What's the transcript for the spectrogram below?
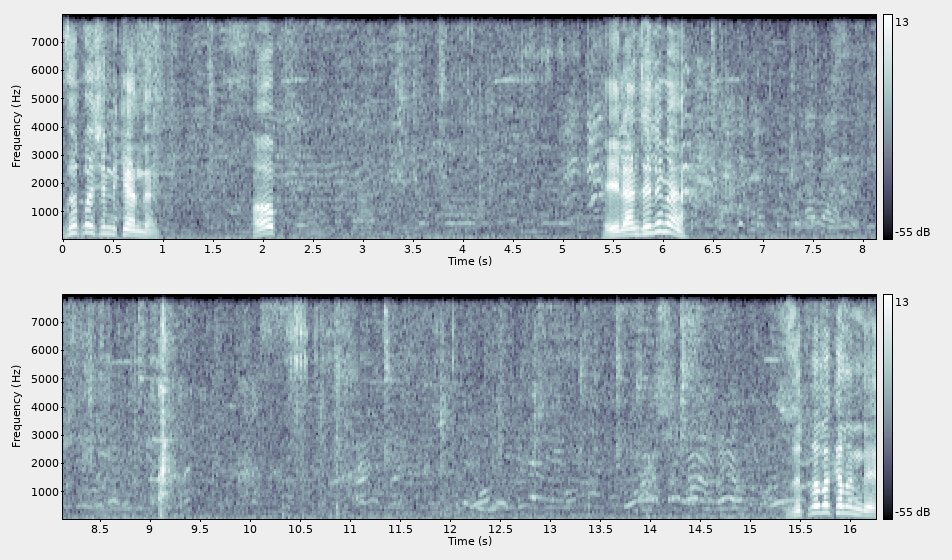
Zıpla şimdi kendin. Hop. Eğlenceli mi? Zıpla bakalım bir.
